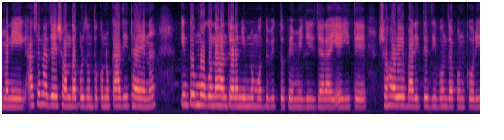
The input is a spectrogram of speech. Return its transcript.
মানে আছে না যে সন্ধ্যা পর্যন্ত কোনো কাজই থাকে না। কিন্তু মগনাহান যারা নিম্ন মধ্যবিত্ত ফ্যামিলির যারা এইতে শহরে বাড়িতে জীবনযাপন করি,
